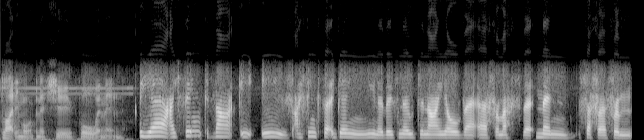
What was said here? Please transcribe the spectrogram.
slightly more of an issue for women? Yeah, I think that it is. I think that again, you know, there's no denial there uh, from us that men suffer from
